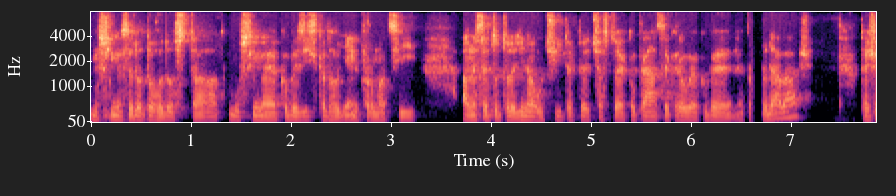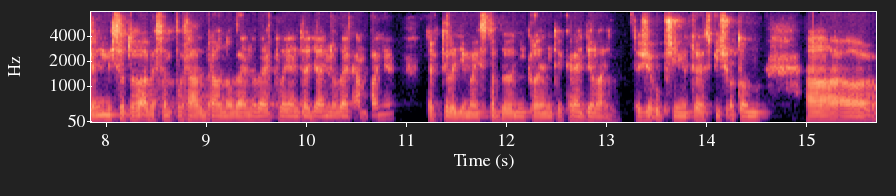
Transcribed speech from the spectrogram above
musíme se do toho dostat, musíme jakoby získat hodně informací a než se toto lidi naučí, tak to je často jako práce, kterou jakoby neprodáváš. Takže místo toho, aby jsem pořád bral nové, nové klienty a dělal nové kampaně, tak ty lidi mají stabilní klienty, které dělají. Takže upřímně to je spíš o tom, uh,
